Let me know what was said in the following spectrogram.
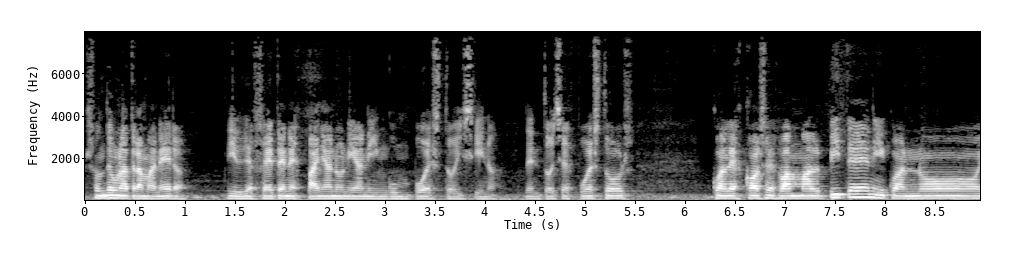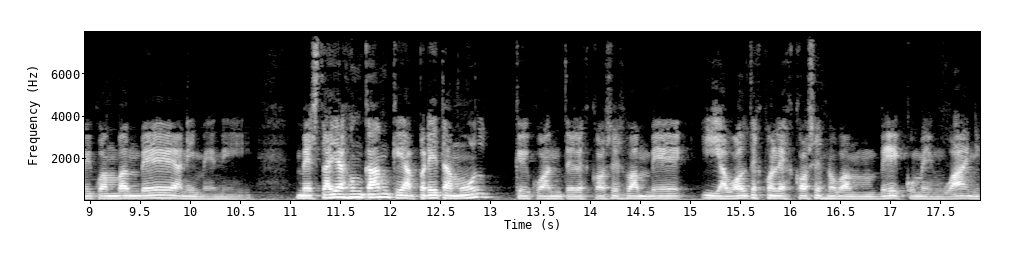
són d'una altra manera i de fet en Espanya no n'hi ha ningú puesto i sina. Els puestos quan les coses van mal piten i quan, no, i quan van bé animen. I Mestalla és un camp que apreta molt que quan les coses van bé i a voltes quan les coses no van bé com en guany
